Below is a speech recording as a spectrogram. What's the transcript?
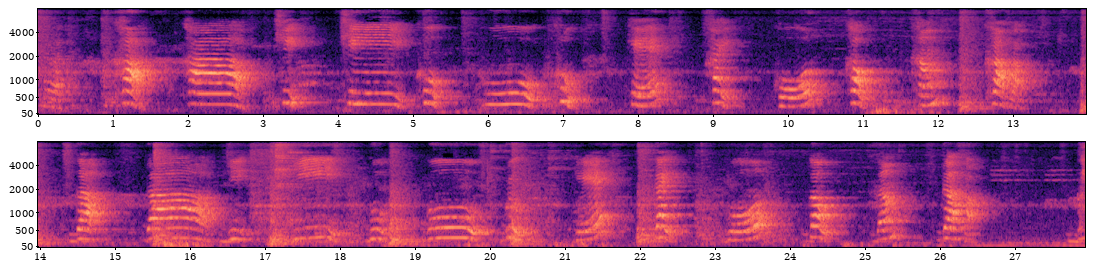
తర్వాత ఖా ఖా ఖి ఖీ ఖు ఖూ ఖు కే ఖై ఖో ఖౌ ఖం ఖహ గా గా గి గి గు గు గ్రు గే గై గో గౌ గం గహ ఘ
